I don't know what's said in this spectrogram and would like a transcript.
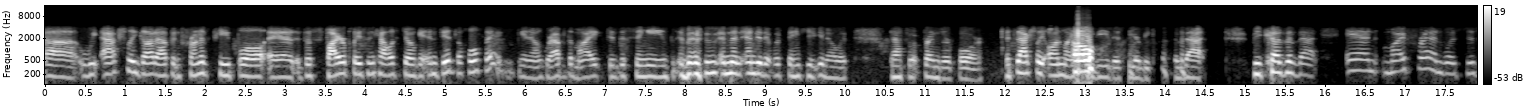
uh we actually got up in front of people at this fireplace in Calistoga and did the whole thing, you know, grabbed the mic, did the singing and then and then ended it with thank you, you know, with that's what friends are for. It's actually on my Oh. CD this year because of that because of that. And my friend was just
